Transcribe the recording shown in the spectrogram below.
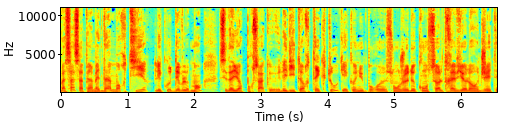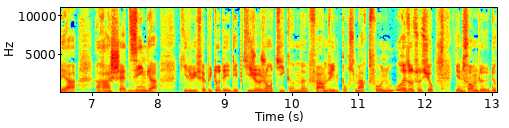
bah ça, ça permet d'amortir les coûts de développement. C'est d'ailleurs pour ça que l'éditeur Take-Two, qui est connu pour euh, son jeu de console très violent GTA, rachète Zynga, qui lui fait plutôt des, petits jeux gentils comme Farmville pour smartphone ou, réseaux sociaux. Il y a une forme de,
